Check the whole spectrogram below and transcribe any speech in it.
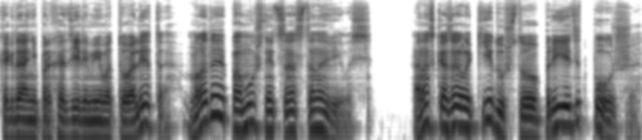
Когда они проходили мимо туалета, молодая помощница остановилась. Она сказала Киду, что приедет позже,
